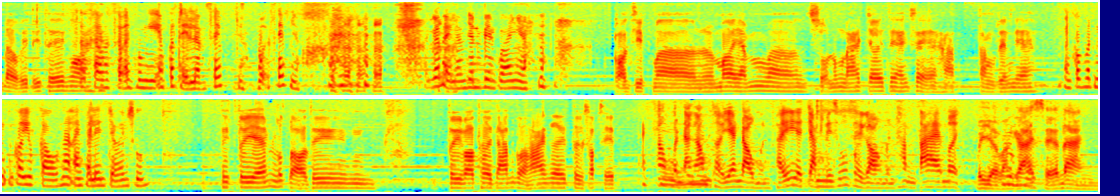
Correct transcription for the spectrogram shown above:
đỡ vì đi thuê sao, ngoài sao, sao anh không nghĩ em có thể làm sếp vợ sếp nhỉ? Anh có thể làm nhân viên của anh nhỉ? Có dịp mà mời em xuống Đông Nai chơi thì anh sẽ hát tặng riêng cho em. Anh có vẫn có yêu cầu nên anh phải lên chở em xuống. Thì tùy em lúc đó thì tùy vào thời gian của hai người tự sắp xếp. Không mình đàn ông thời gian đầu mình phải chăm đi xuống sài gòn mình thăm ta em ơi. Bây giờ bạn gái sẽ đàn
